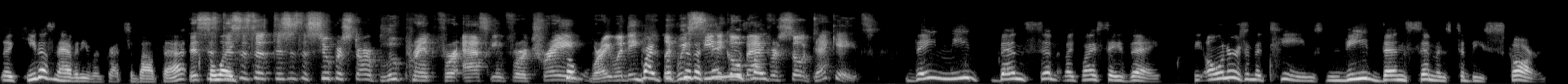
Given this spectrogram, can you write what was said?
like he doesn't have any regrets about that. This So, is like, this is the this is the superstar blueprint for asking for a trade, So- right, Windy? right, like we've so seen it go is, back like- for so decades. they need Ben Simmons. Like when I say they, the owners and the teams need Ben Simmons to be scarred.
